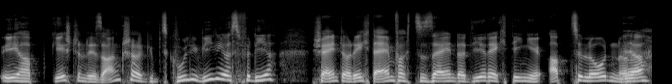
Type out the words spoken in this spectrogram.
Ich habe gestern das angeschaut, gibt es coole Videos für dir. Scheint auch recht einfach zu sein, da direkt Dinge abzuladen. Ja.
